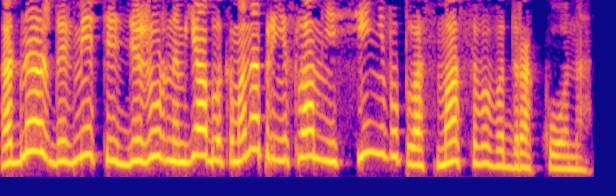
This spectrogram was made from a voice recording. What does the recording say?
Однажды вместе с дежурным яблоком она принесла мне синего пластмассового дракона.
